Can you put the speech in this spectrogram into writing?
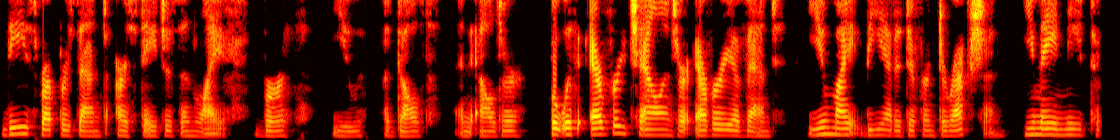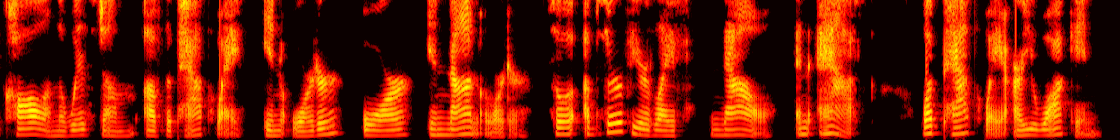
these represent our stages in life birth, youth, adult, and elder. But with every challenge or every event, you might be at a different direction. You may need to call on the wisdom of the pathway in order or in non-order. So observe your life now and ask, what pathway are you walking?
